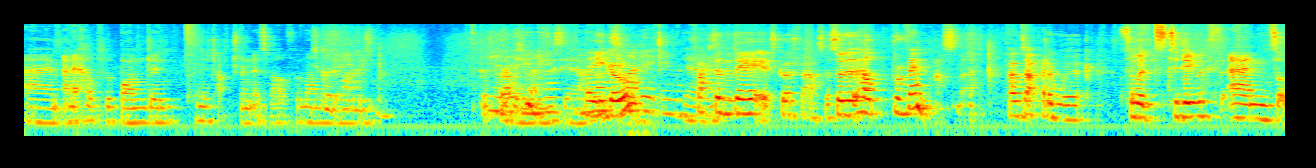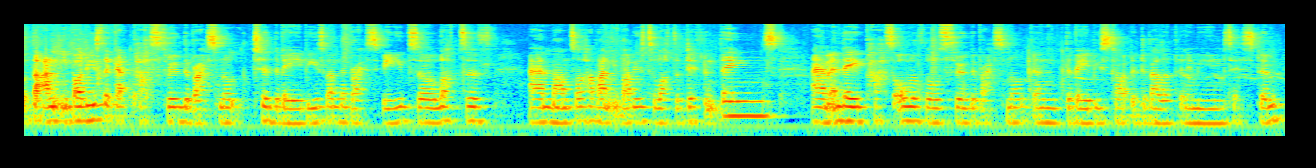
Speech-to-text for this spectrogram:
um, and it helps with bonding and attachment as well for mum and baby. Good Yeah, for that's asthma. babies, yeah. There you go. Yeah. Fact of the day, it's good for asthma. So does it help prevent asthma? How does that kind of work? So it's to do with um, sort of the antibodies that get passed through the breast milk to the babies when they breastfeed. So lots of um, mums will have antibodies to lots of different things, um, and they pass all of those through the breast milk, and the babies start to develop an immune system.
